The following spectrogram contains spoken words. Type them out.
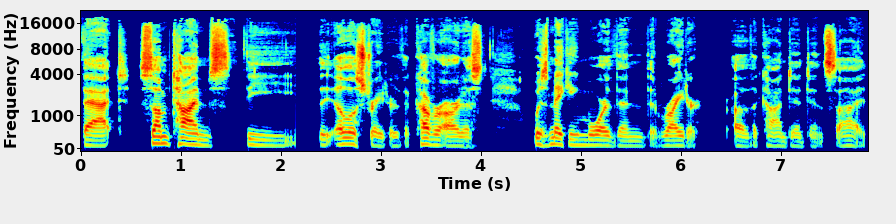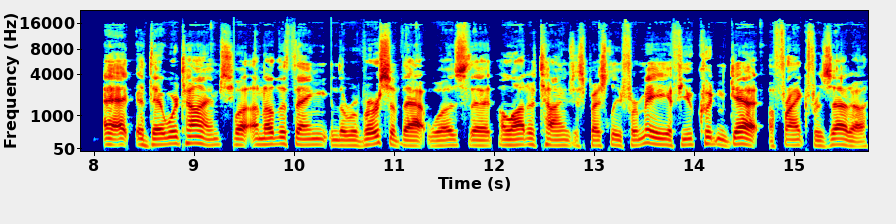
that sometimes the the illustrator, the cover artist, was making more than the writer of the content inside. At, there were times, but another thing, in the reverse of that was that a lot of times, especially for me, if you couldn't get a Frank Frazetta,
